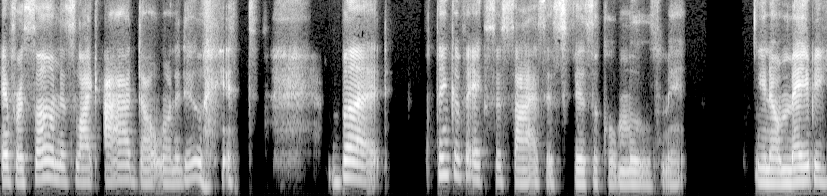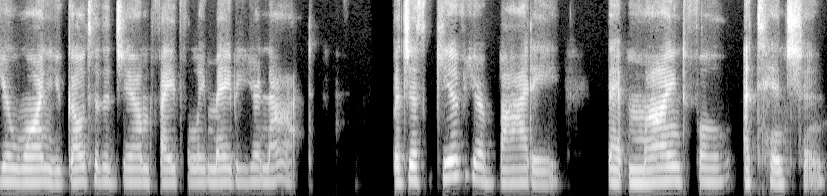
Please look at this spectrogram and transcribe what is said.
And for some, it's like, I don't want to do it. But think of exercise as physical movement. You know, maybe you're one, you go to the gym faithfully, maybe you're not but just give your body that mindful attention.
